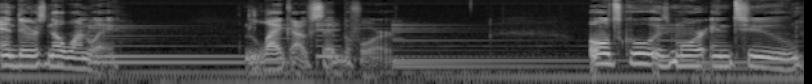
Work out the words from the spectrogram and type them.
and there's no one way. Like I've said before old school is more into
